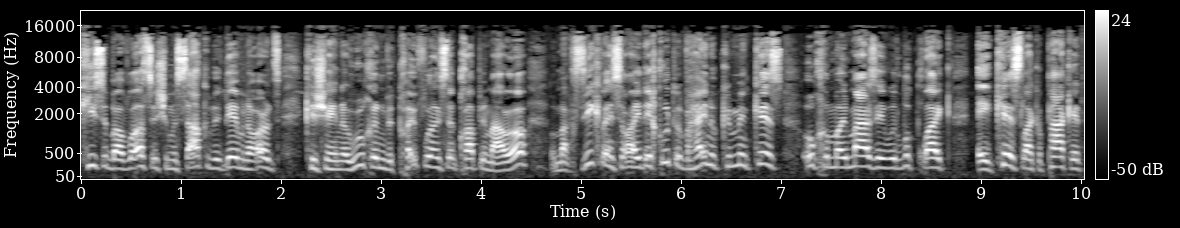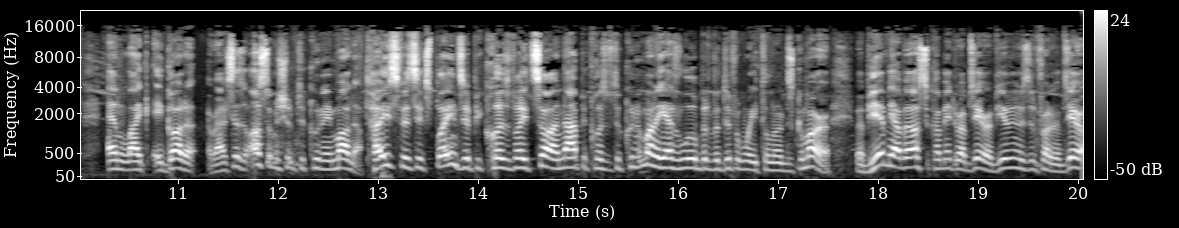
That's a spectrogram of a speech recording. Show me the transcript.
kisa bavlasa shemasakah v'gdeim in the arts kishein aruchan v'koiflo nisan klapim alo u'machzik nisan aydechuta v'hainu kamin kiss uchamay marze would look like a kiss, like a pocket, and like a gutter. Rashi says also mishum tikkunei mana. Taisvis explains it because of haitzah and not because of tikkunei mana. He has a little bit of a different way to learn this gemara. Rabbi Yemi also come into Rabbi Zera. Rabbi Yemi was in front of Rabbi Zera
